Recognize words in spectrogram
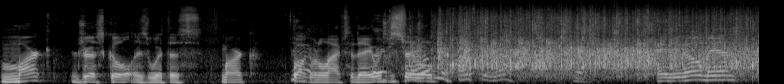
Mark Driscoll is with us. Mark, welcome Yeah. to Life Today. Would you Thanks say for a having little- Thank you, yeah. And you know, man,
